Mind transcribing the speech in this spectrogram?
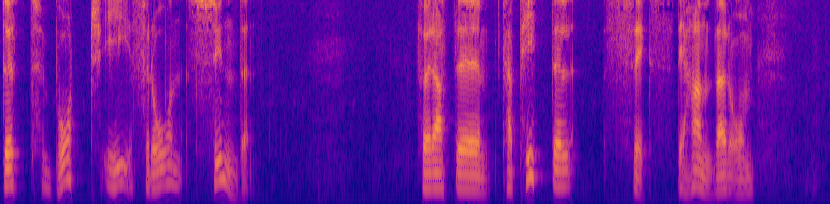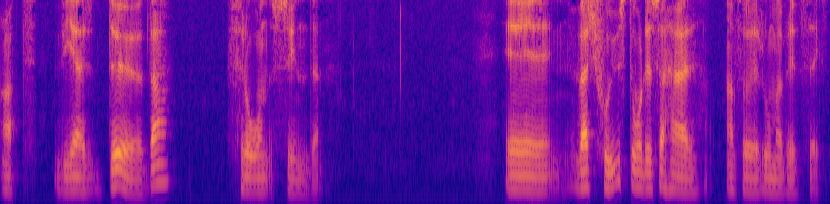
dött bort ifrån synden. För att eh, kapitel 6, det handlar om att vi är döda från synden. Eh, vers 7 står det så här, alltså i Romarbrevet 6.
